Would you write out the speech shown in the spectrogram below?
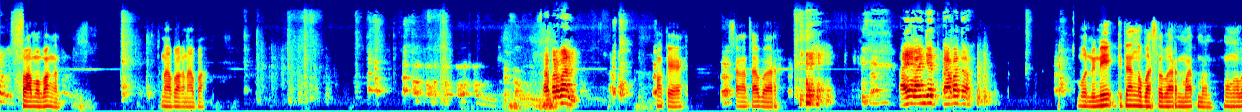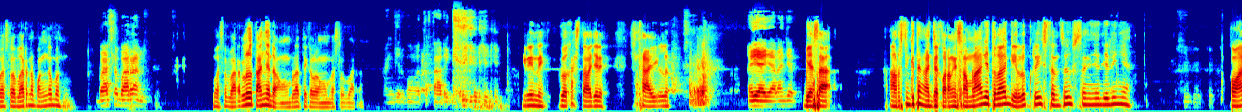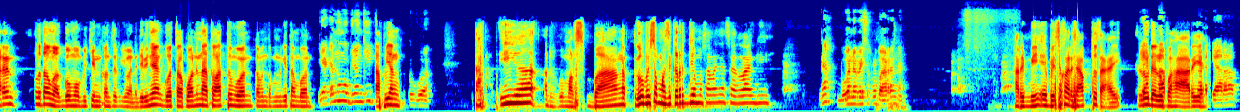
kalau lama banget. Kenapa? Kenapa? Sabar, Man. Oke, sangat sabar. Ayo lanjut. Apa tuh? Bon, ini kita ngebahas lebaran mat, Bon. Mau ngebahas lebaran apa enggak, Bon? Bahas lebaran. Bahas lebaran. Lu tanya dong, berarti kalau ngebahas lebaran. Anjir, gua gak tertarik. Gini nih, gua kasih tau aja deh. Tai lu. Iya, iya, lanjut. Biasa harusnya kita ngajak orang Islam lagi tuh lagi. Lu Kristen susah jadinya. Kemarin lu tau nggak gue mau bikin konsep gimana? Jadinya gue teleponin atu-atu Bon, temen-temen kita Bon. Ya kan lu mau bilang gitu Tapi yang ke gua. tap, iya, aduh gue males banget. Gue besok masih kerja masalahnya saya lagi. Nah, bukan besok lebaran ya? Hari Mi, eh besok hari Sabtu, Tai. Lu Ya, udah lupa hari ya? Arab.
